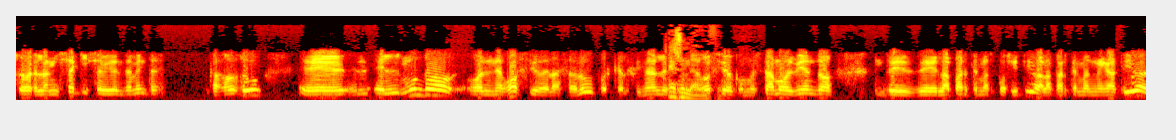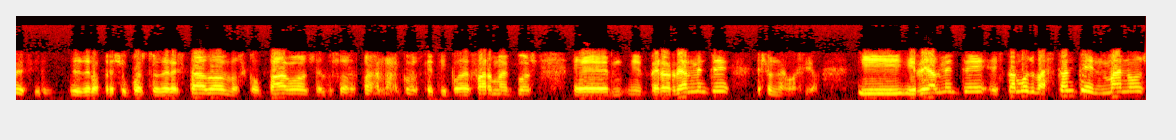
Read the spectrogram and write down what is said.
sobre la anisakis, evidentemente, tú eh, el mundo o el negocio de la salud, porque al final es, un negocio, como estamos viendo desde la parte más positiva a la parte más negativa, es decir, desde los presupuestos del Estado, los copagos, el uso de fármacos, qué tipo de fármacos, eh, pero realmente es un negocio. Y, realmente estamos bastante en manos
